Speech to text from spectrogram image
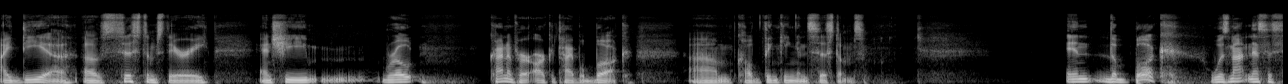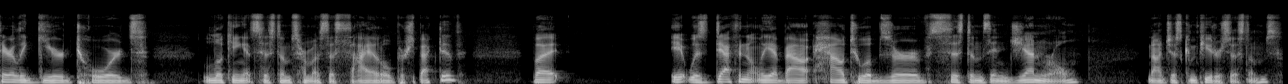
idea of systems theory and she wrote kind of her archetypal book um, called Thinking in Systems. And the book was not necessarily geared towards looking at systems from a societal perspective, but it was definitely about how to observe systems in general not just computer systems,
